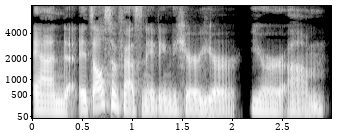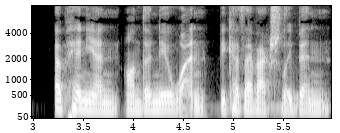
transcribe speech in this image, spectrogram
And it's also fascinating to hear your your um, opinion on the new one because I've actually been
